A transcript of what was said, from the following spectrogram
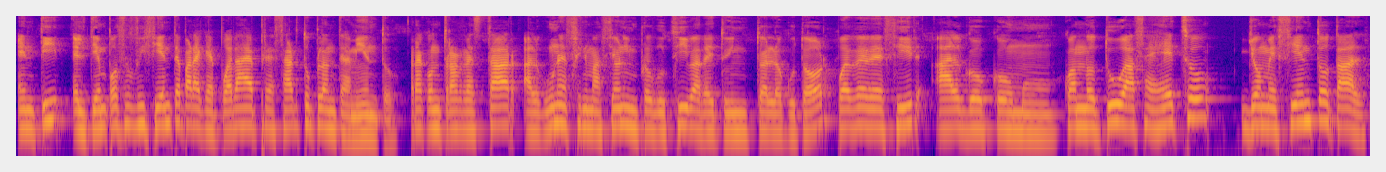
en ti el tiempo suficiente para que puedas expresar tu planteamiento. Para contrarrestar alguna afirmación improductiva de tu interlocutor, puedes decir algo como, cuando tú haces esto, yo me siento tal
